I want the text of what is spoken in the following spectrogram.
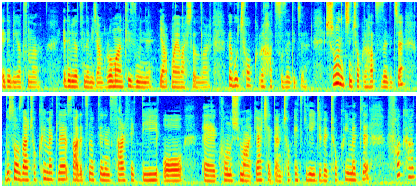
edebiyatını edebiyatını demeyeceğim romantizmini yapmaya başladılar ve bu çok rahatsız edici. Şunun için çok rahatsız edici. Bu sözler çok kıymetli. Saadettin Ökten'in sarf ettiği o e, konuşma gerçekten çok etkileyici ve çok kıymetli. Fakat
